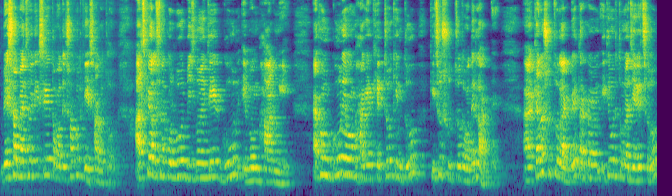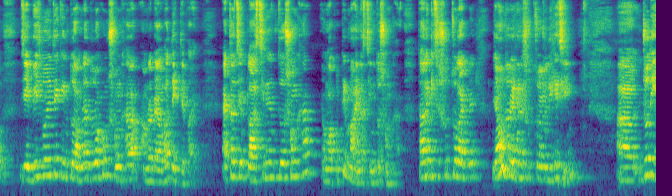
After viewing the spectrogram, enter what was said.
বেশ অফ ম্যাথমেটিক্সে তোমাদের সকলকে স্বাগত। আজকে আলোচনা করব বীজগণিতের গুণ এবং ভাগ নিয়ে। এখন গুণ এবং ভাগের ক্ষেত্রেও কিন্তু কিছু সূত্র তোমাদের লাগবে। কেন সূত্র লাগবে? তার কারণ ইতিমধ্যে তোমরা জেনেছো যে বীজগণিতে কিন্তু আমরা দুরকম সংখ্যা আমরা ব্যবহার দেখতে পাই। একটা হচ্ছে প্লাস চিহ্নিত সংখ্যা এবং অপরটি মাইনাস চিহ্নিত সংখ্যা। তাহলে কিছু সূত্র লাগবে। যেমন ধরো এখানে সূত্র আমি লিখেছি। যদি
